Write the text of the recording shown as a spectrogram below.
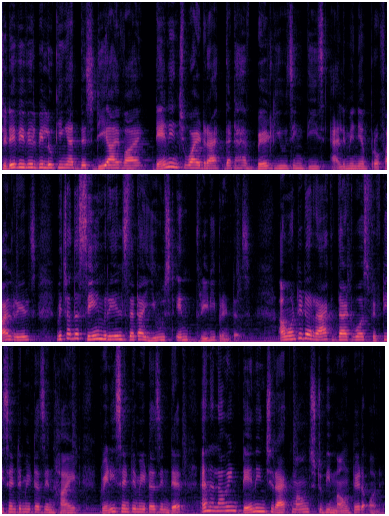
Today we will be looking at this DIY 10 inch wide rack that I have built using these aluminium profile rails which are the same rails that are used in 3D printers. I wanted a rack that was 50 centimeters in height, 20 centimeters in depth and allowing 10 inch rack mounts to be mounted on it.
